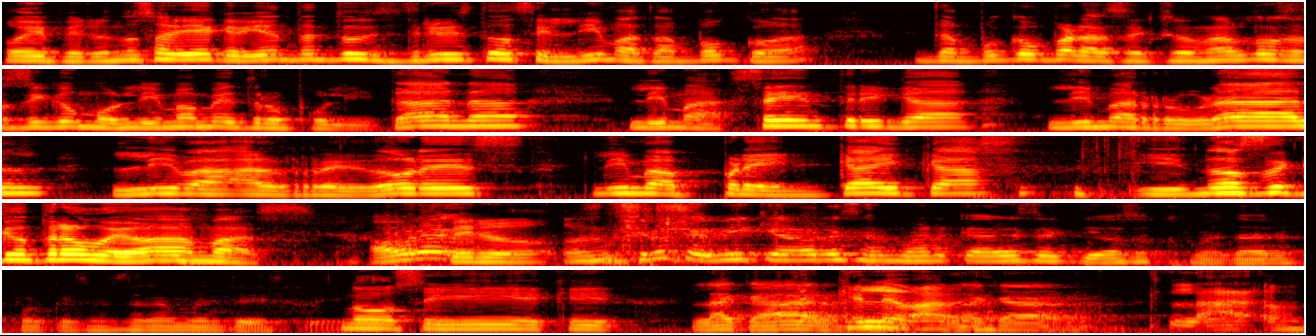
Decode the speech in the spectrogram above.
Oye, pero no sabía que habían tantos distritos en Lima tampoco, ¿ah? Tampoco para seccionarlos así como Lima metropolitana, Lima céntrica, Lima rural, Lima alrededores, Lima preincaica y no sé qué otra huevada más. Ahora, Pero, creo que vi que ahora esa marca ha desactivado sus comentarios porque sinceramente este, no, sí, es que la cara. ¿Qué le va- La cara. la,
